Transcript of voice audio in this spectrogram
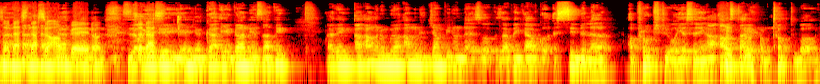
So that's that's what I'm going on. So, So that's that's what you're doing, yeah. You're, gu- you're guardians. I think, I think I- I'm gonna I'm gonna jump in on that as well because I think I've got a similar approach to what you're saying. I, I'll start from top to bottom,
